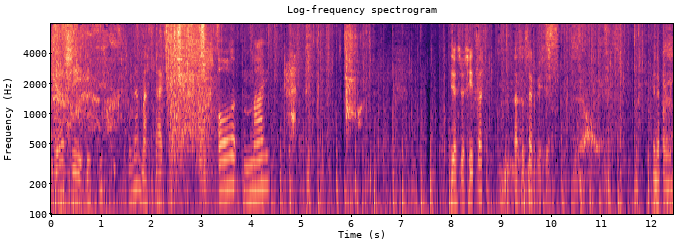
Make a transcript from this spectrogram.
Yoshi, hiciste una masacre. Oh my god. Dios Yoshito a su servicio. Viene por mí.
